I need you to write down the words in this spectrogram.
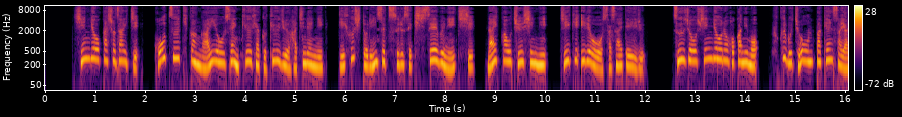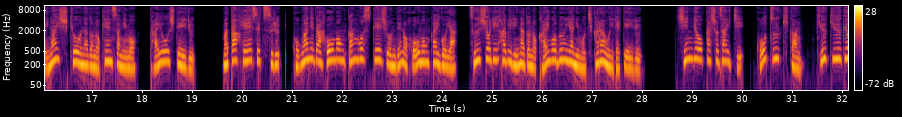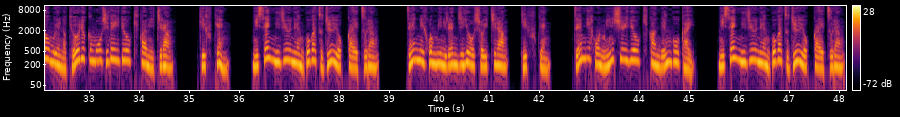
診療科所在地、交通機関概要1998年に岐阜市と隣接する関市西部に位置し、内科を中心に地域医療を支えている。通常診療の他にも腹部超音波検査や胃内視鏡などの検査にも対応している。また併設する小金田訪問看護ステーションでの訪問介護や通所リハビリなどの介護分野にも力を入れている。診療科所在地、交通機関、救急業務への協力申し出医療機関一覧。岐阜県。2020年5月14日閲覧。全日本ミニレン事業所一覧、岐阜県。全日本民主医療機関連合会。2020年5月14日閲覧。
